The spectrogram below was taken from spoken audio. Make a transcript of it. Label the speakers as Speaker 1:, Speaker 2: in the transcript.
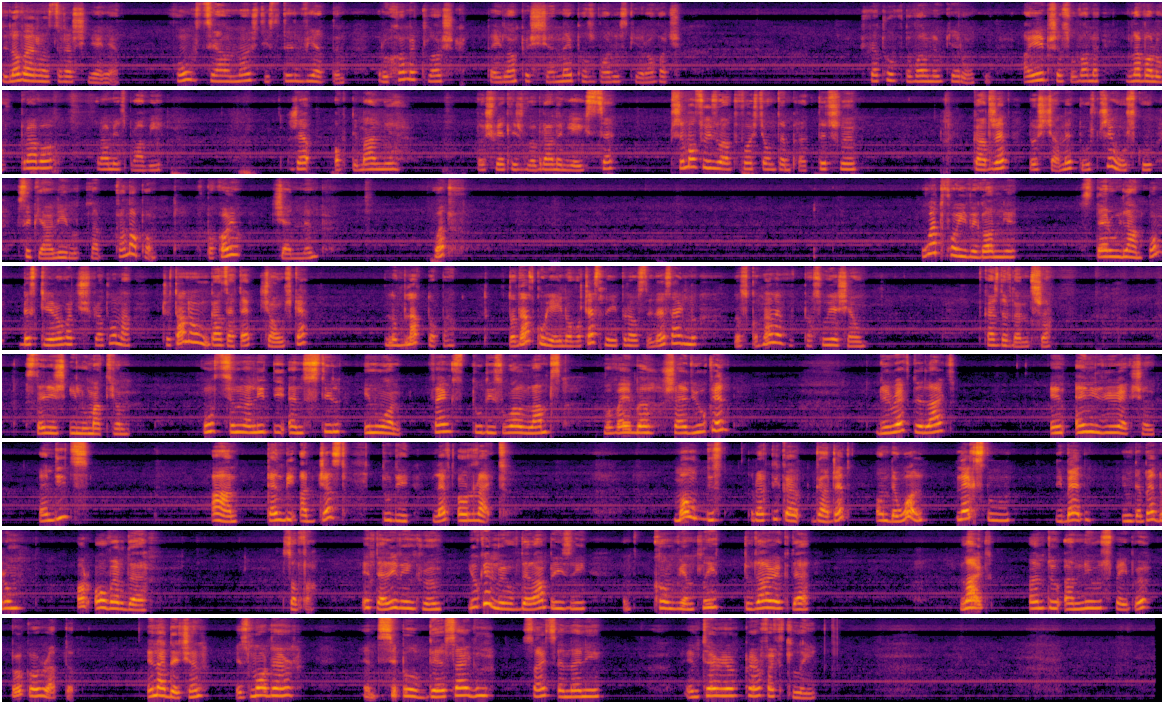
Speaker 1: Stylowe rozjaśnienie. Funkcjonalność i styl w jednym. Ruchomy klosz tej lampy ściennej pozwoli skierować światło w dowolnym kierunku, a jej przesuwane w lewo lub w prawo ramię sprawi, że optymalnie doświetlisz wybrane miejsce. Przymocuj z łatwością ten praktyczny gadżet do ściany tuż przy łóżku, w sypialni lub nad kanapą, w pokoju dziennym. Łatwo. Łatwo i wygodnie steruj lampą, by skierować światło na czytaną gazetę, książkę lub laptopa. W dodatku jej nowoczesny i prosty design doskonale wpasuje się każde wnętrze. Stylish Illumation. Functionality and style in one. Thanks to these wall lamps movable shade you can direct the light in any direction and its arm can be adjusted to the left or right. Mount this practical gadget on the wall next to the bed in the bedroom or over the sofa. In the living room, you can move the lamp easily and conveniently to direct the light onto a newspaper, book, or laptop. In addition, its modern and simple design sites and any interior perfectly.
